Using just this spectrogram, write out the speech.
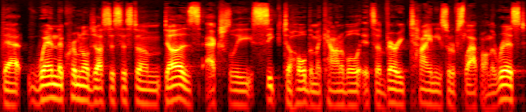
that when the criminal justice system does actually seek to hold them accountable, it's a very tiny sort of slap on the wrist.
